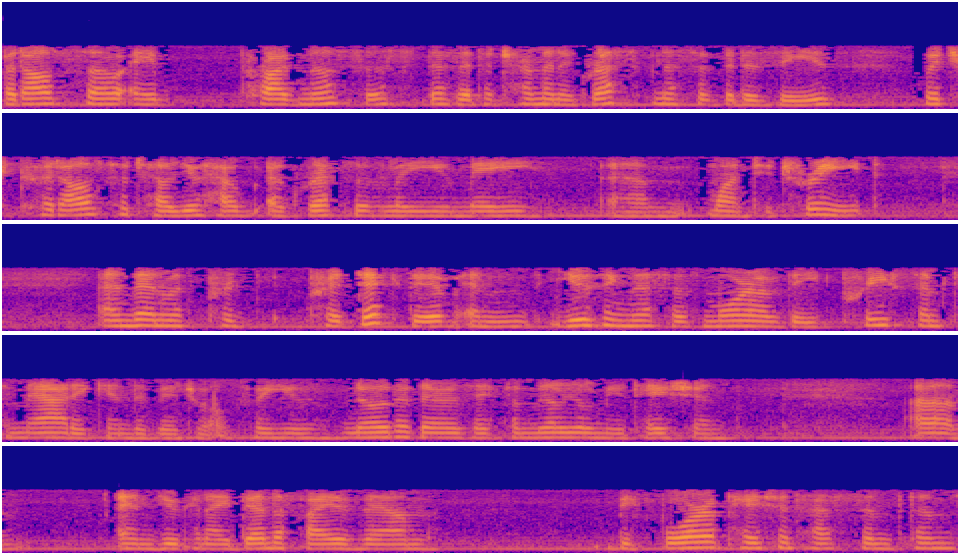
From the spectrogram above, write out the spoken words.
but also a prognosis, does it determine aggressiveness of the disease, which could also tell you how aggressively you may um, want to treat. And then with pre predictive and using this as more of the pre-symptomatic individuals, where you know that there is a familial mutation um, and you can identify them before a patient has symptoms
